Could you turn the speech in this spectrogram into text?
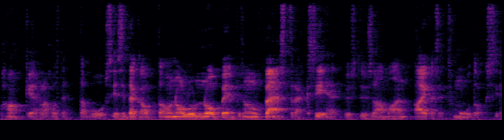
hankkeen rahoitettavuus. Ja sitä kautta on ollut nopeampi, se on ollut fast track siihen, että pystyy saamaan aikaiseksi muutoksia.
